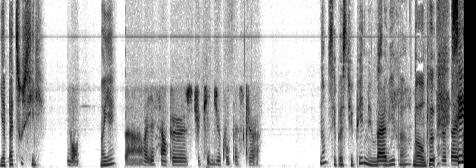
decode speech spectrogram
Il n'y a pas de souci. Bon, voyez? Ben, vous voyez, c'est un peu stupide du coup, parce que Non, c'est pas stupide, mais vous Bah, saviez pas. Bah, on peut. C'est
